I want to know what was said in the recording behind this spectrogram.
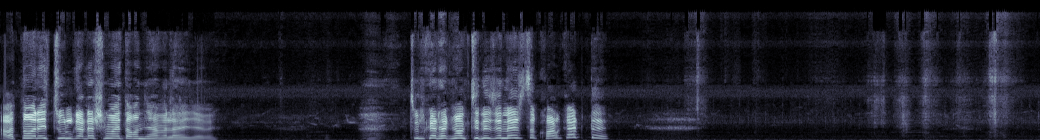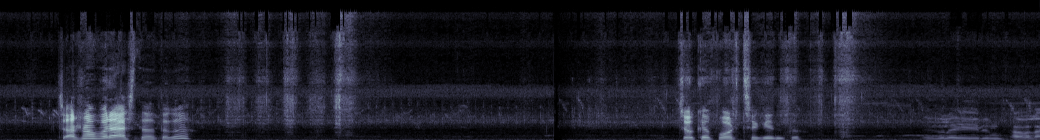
আবার তোমার এই চুল কাটার সময় তখন ঝামেলা হয়ে যাবে। চুল কাটা কাঁচি নিয়ে চলে এসছো খড় কাটতে? চশমা পরে আসতে হতো গো। চোখে পড়ছে কিন্তু। এগুলো এইরকম ঝামেলা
